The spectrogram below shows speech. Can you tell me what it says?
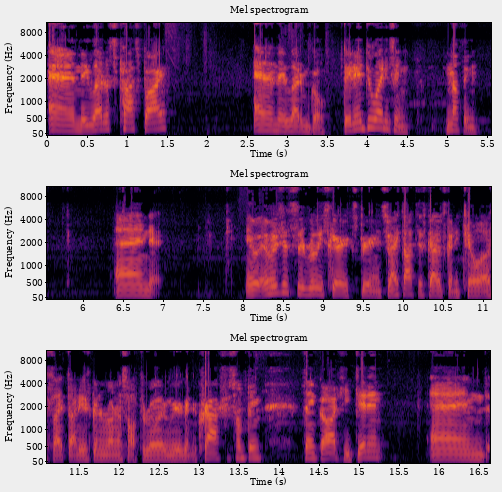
and they let us pass by and then they let him go. They didn't do anything nothing. And it, it was just a really scary experience. So i thought this guy was going to kill us. I thought he was going to run us off the road and we were going to crash or something. Thank god he didn't. And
